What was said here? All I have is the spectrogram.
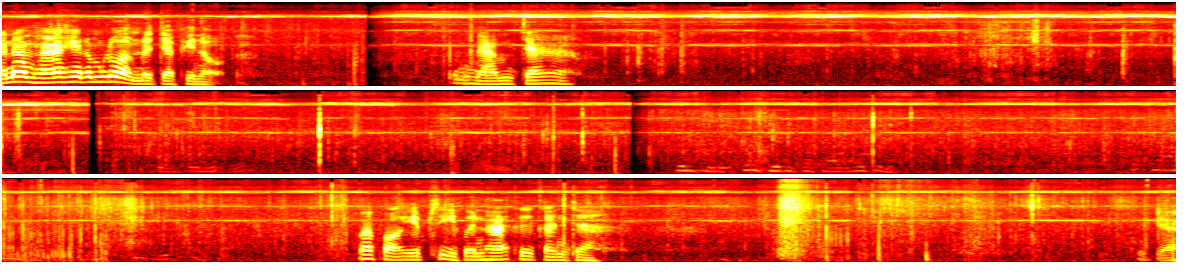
ก็นำหาเฮ็ดน้ำร่วมเลยจ้ะพี่น้องพึ่งดำจ้ามาขอเอฟซีเพิ่นหาคือกันจ้ะนี่จ้ะ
